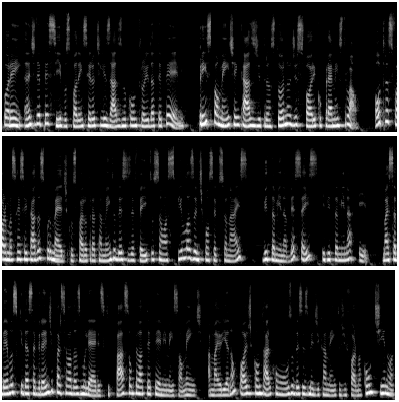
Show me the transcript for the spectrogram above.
Porém, antidepressivos podem ser utilizados no controle da TPM, principalmente em casos de transtorno disfórico pré-menstrual. Outras formas receitadas por médicos para o tratamento desses efeitos são as pílulas anticoncepcionais vitamina B6 e vitamina E. Mas sabemos que dessa grande parcela das mulheres que passam pela TPM mensalmente, a maioria não pode contar com o uso desses medicamentos de forma contínua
